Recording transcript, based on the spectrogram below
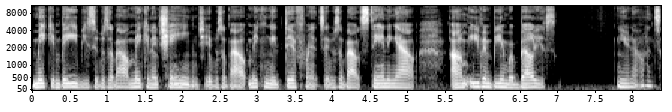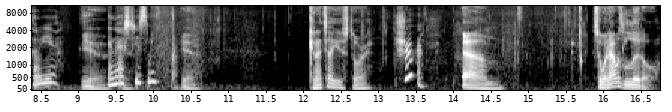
making babies. It was about making a change. It was about making a difference. It was about standing out, um, even being rebellious, you know. And so, yeah. Yeah. And that's yeah. just me. Yeah. Can I tell you a story? Sure. Um, so when I was little,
